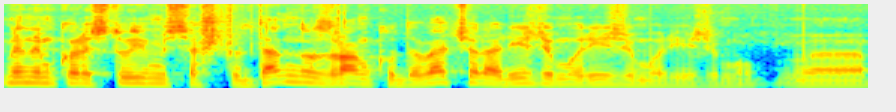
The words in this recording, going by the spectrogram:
Ми ним користуємося щоденно, зранку до вечора, ріжемо, ріжемо, ріжемо. Е,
